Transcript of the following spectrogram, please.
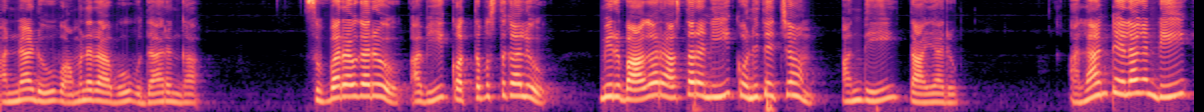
అన్నాడు వామనరావు ఉదారంగా. సుబ్బారావు గారు అవి కొత్త పుస్తకాలు. మీరు బాగా రాస్తారని కొని తెచ్చాం అంది తాయారు. అలా అంటే ఎలాగండి?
